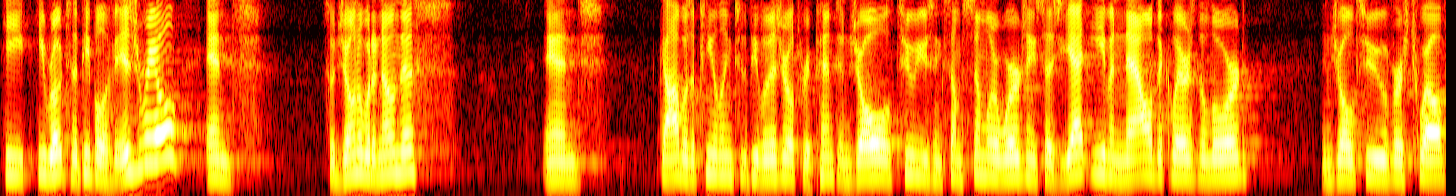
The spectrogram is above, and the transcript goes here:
He, he wrote to the people of Israel, and so Jonah would have known this. And God was appealing to the people of Israel to repent in Joel 2 using some similar words. And he says, Yet even now declares the Lord. In Joel 2, verse 12,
